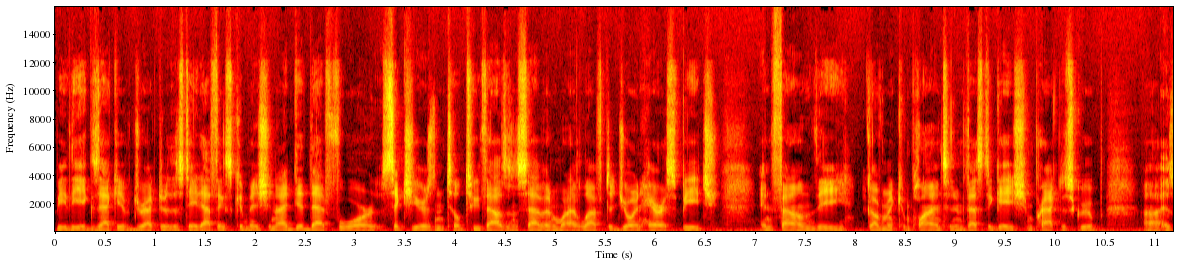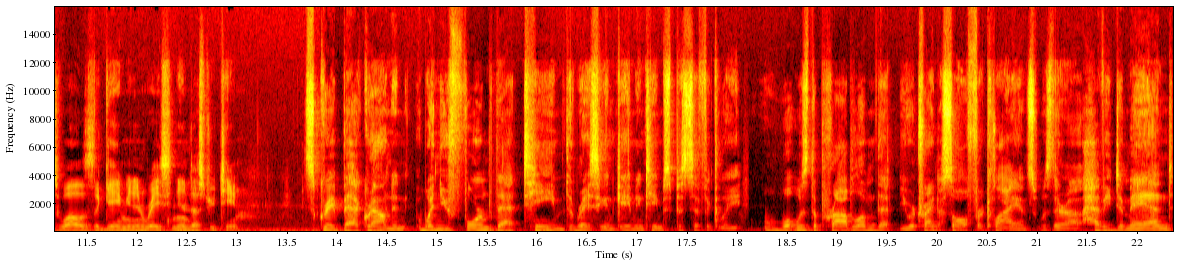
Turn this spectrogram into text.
be the executive director of the State Ethics Commission. I did that for six years until 2007 when I left to join Harris Beach and found the Government Compliance and Investigation Practice Group, uh, as well as the Gaming and Racing Industry Team. It's great background. And when you formed that team, the racing and gaming team specifically, what was the problem that you were trying to solve for clients? Was there a heavy demand,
